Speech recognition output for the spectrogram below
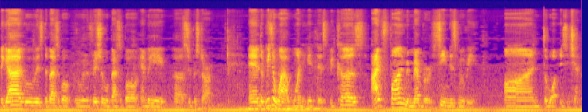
the guy who is the basketball, who is an official basketball NBA uh, superstar. And the reason why I wanted to get this because I fondly remember seeing this movie on the Walt Disney Channel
